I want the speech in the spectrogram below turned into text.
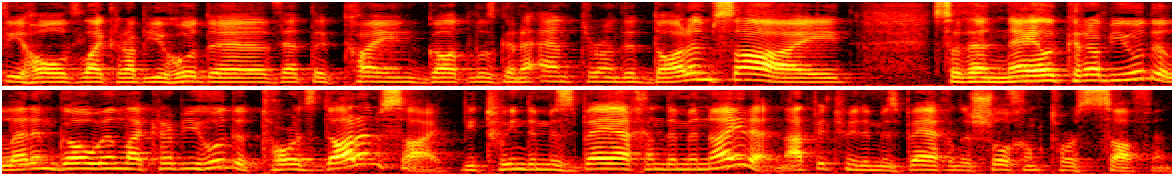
he holds like Rabbi Yehuda that the Kohen Gadol is going to enter on the Darim side, so then Nail Rabbi Yehuda, let him go in like Rabbi Yehuda towards Darim side, between the Mizbeach and the Menaira, not between the Mizbeach and the Shulchan towards Safin.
